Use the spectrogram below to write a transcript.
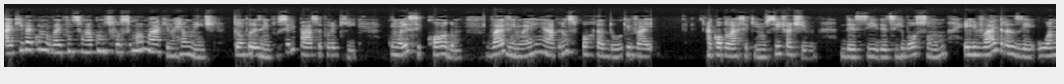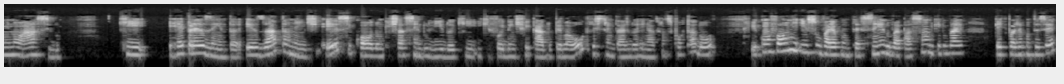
Aqui vai, vai funcionar como se fosse uma máquina, realmente. Então, por exemplo, se ele passa por aqui com esse códon, vai vir um RNA transportador que vai acoplar-se aqui no sítio ativo desse, desse ribossomo, ele vai trazer o aminoácido que representa exatamente esse códon que está sendo lido aqui e que foi identificado pela outra extremidade do RNA transportador. E conforme isso vai acontecendo, vai passando, o que, que vai o que, que, pode acontecer?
